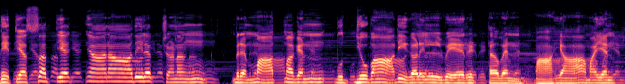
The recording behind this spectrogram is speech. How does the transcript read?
നിത്യസത്യജ്ഞാനാദിലക്ഷണം ബ്രഹ്മാത്മകൻ ബുദ്ധ്യുപാധികളിൽ വേറിട്ടവൻ മായാമയൻ.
